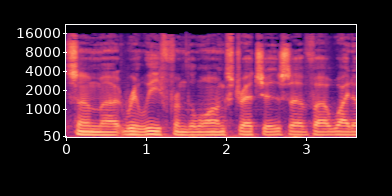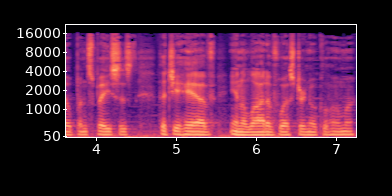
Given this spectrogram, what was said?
some uh, relief from the long stretches of uh, wide open spaces that you have in a lot of western Oklahoma.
